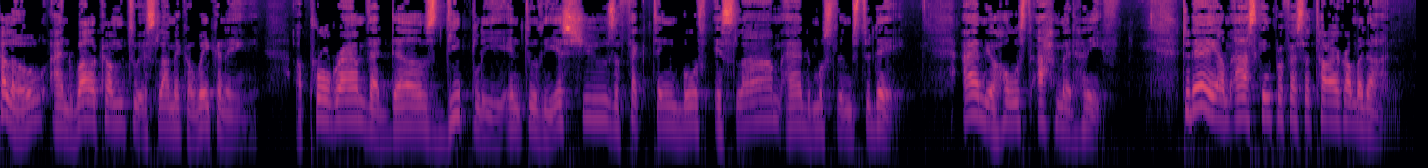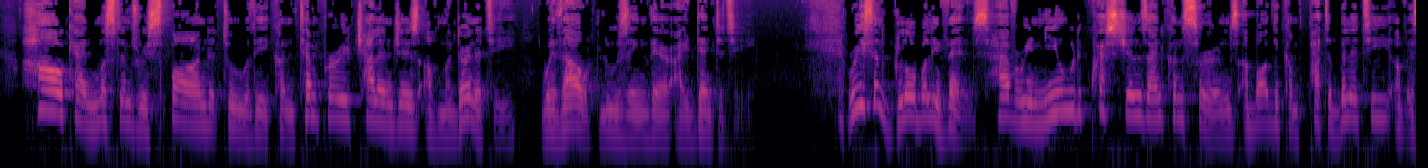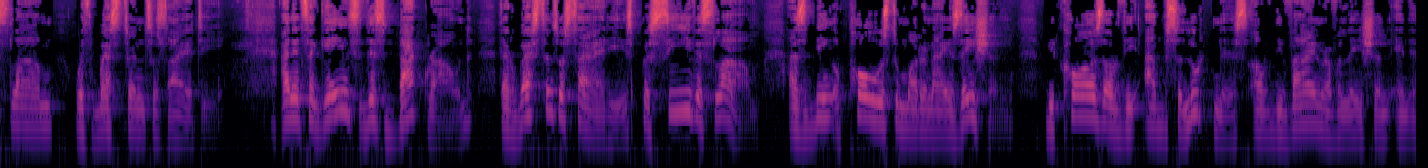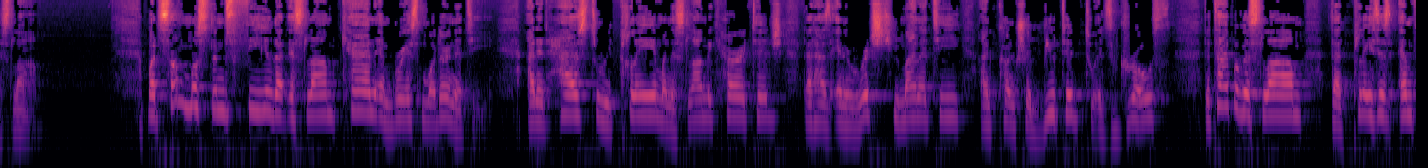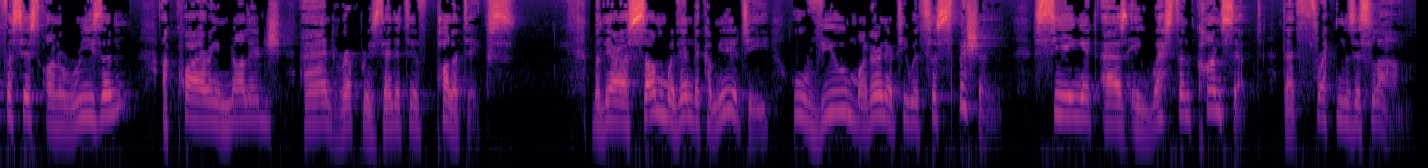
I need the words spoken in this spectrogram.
Hello and welcome to Islamic Awakening, a program that delves deeply into the issues affecting both Islam and Muslims today. I am your host, Ahmed Hanif. Today I'm asking Professor Tariq Ramadan, how can Muslims respond to the contemporary challenges of modernity without losing their identity? Recent global events have renewed questions and concerns about the compatibility of Islam with Western society. And it's against this background that Western societies perceive Islam as being opposed to modernization because of the absoluteness of divine revelation in Islam. But some Muslims feel that Islam can embrace modernity and it has to reclaim an Islamic heritage that has enriched humanity and contributed to its growth, the type of Islam that places emphasis on reason, acquiring knowledge, and representative politics. But there are some within the community who view modernity with suspicion, seeing it as a Western concept that threatens Islam.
